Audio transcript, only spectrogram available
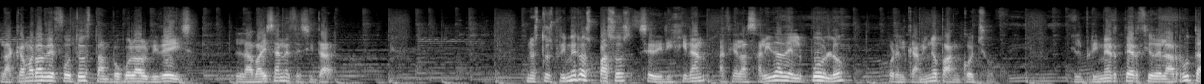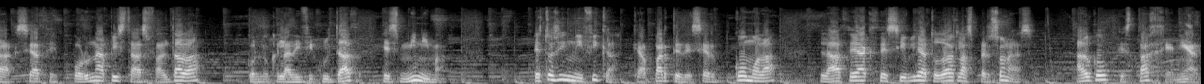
La cámara de fotos tampoco la olvidéis, la vais a necesitar. Nuestros primeros pasos se dirigirán hacia la salida del pueblo por el camino Pancocho. El primer tercio de la ruta se hace por una pista asfaltada, con lo que la dificultad es mínima. Esto significa que aparte de ser cómoda, la hace accesible a todas las personas, algo que está genial.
